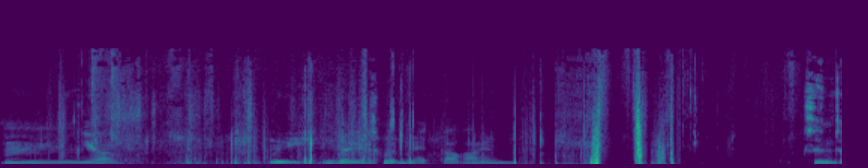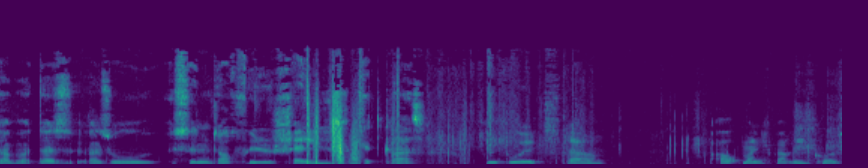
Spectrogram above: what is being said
ich. Mm, ja. Und ich gehe da jetzt mit dem Edgar rein sind aber das, also es sind auch viele Shellys, Edgars und Bulls da. Auch manchmal Ricos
